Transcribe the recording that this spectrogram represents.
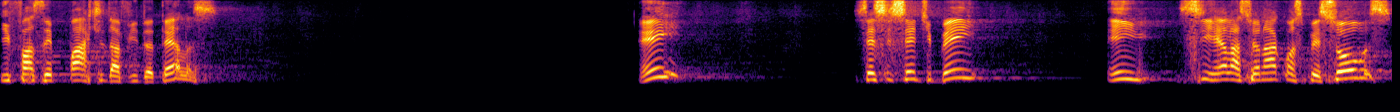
e fazer parte da vida delas? Hein? Você se sente bem em se relacionar com as pessoas?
